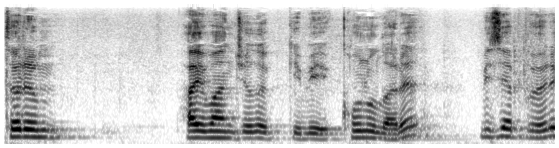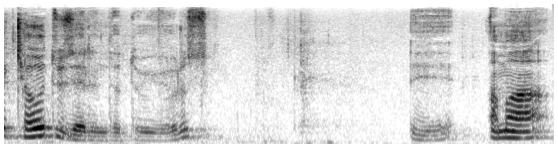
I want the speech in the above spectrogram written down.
tarım, hayvancılık gibi konuları bize böyle kağıt üzerinde duyuyoruz. E, ama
